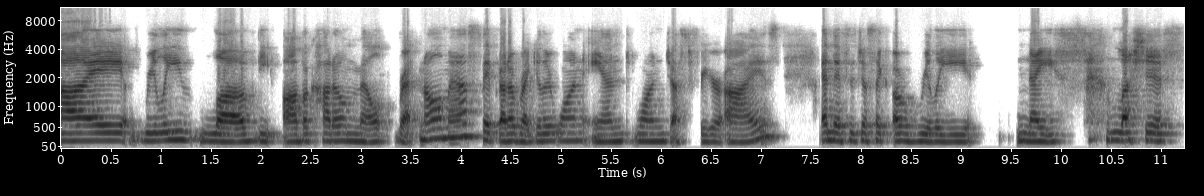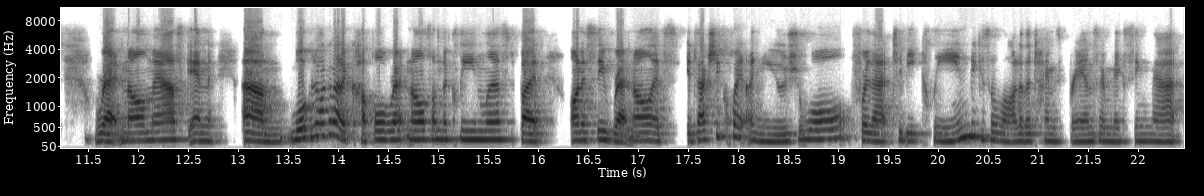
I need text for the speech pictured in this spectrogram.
I really love the avocado melt retinol mask. They've got a regular one and one just for your eyes. And this is just like a really nice, luscious retinol mask. And um, we'll talk about a couple retinols on the clean list, but honestly, retinol, it's it's actually quite unusual for that to be clean because a lot of the times brands are mixing that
